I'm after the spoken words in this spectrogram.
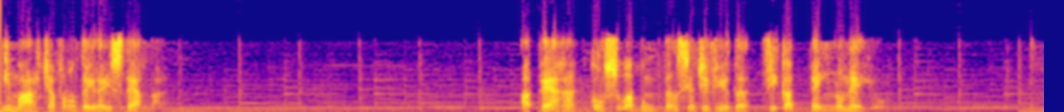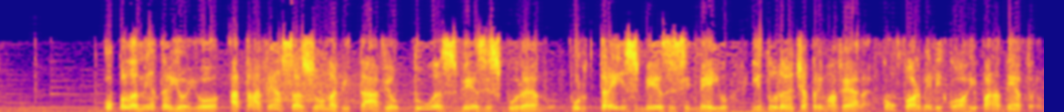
e Marte a fronteira externa. A Terra, com sua abundância de vida, fica bem no meio. O planeta Ioiô atravessa a zona habitável duas vezes por ano, por três meses e meio e durante a primavera, conforme ele corre para dentro.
